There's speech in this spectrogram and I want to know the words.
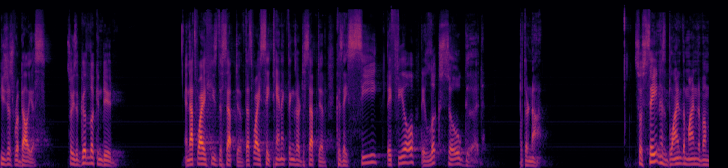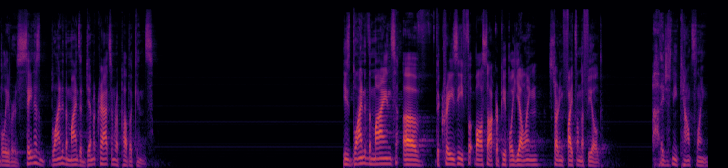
He's just rebellious. So he's a good looking dude. And that's why he's deceptive. That's why satanic things are deceptive, because they see, they feel, they look so good, but they're not. So Satan has blinded the minds of unbelievers. Satan has blinded the minds of Democrats and Republicans. He's blinded the minds of the crazy football, soccer people yelling, starting fights on the field. Oh, they just need counseling.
